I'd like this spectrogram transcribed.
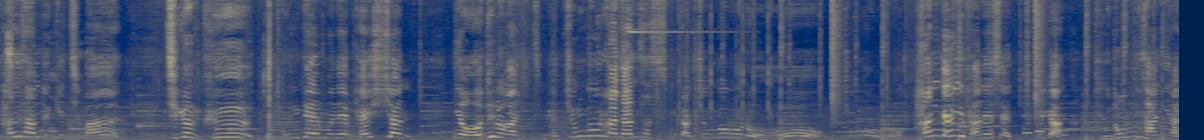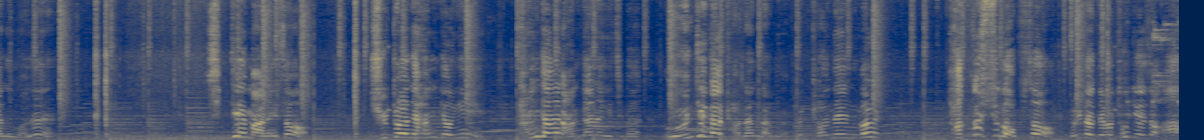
사는 사람도 있겠지만 지금 그 동대문의 패션이 어디로 갔습니까? 중국으로 가지 않았습니까? 중국으로 중국으로 환경이 변했어요. 그러니까 부동산이라는 거는 쉽게 말해서 주변의 환경이 당장은 안 변하겠지만 언제가 변한다고요. 그 변한 걸 바꿀 수가 없어. 여기다 내가 토지에서 아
